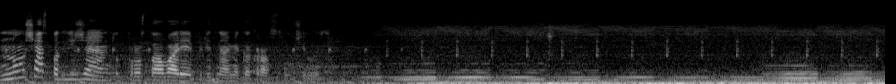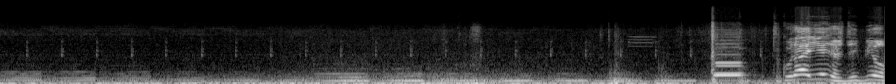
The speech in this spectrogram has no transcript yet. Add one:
Ну, сейчас подъезжаем. Тут просто авария перед нами как раз случилась. Ты куда едешь, дебил?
